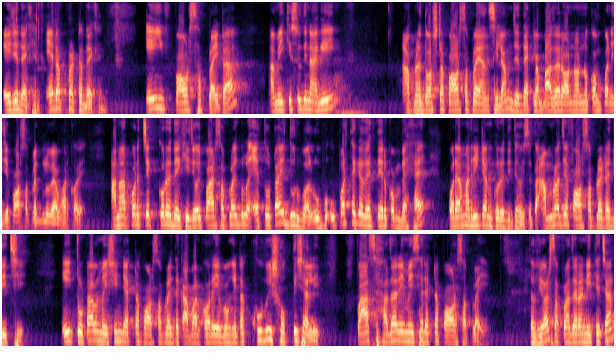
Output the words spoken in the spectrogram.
এই যে দেখেন অ্যাডাপ্টারটা দেখেন। এই পাওয়ার সাপ্লাইটা আমি কিছুদিন আগেই আপনার দশটা পাওয়ার সাপ্লাই আনছিলাম, যে দেখলাম বাজারে অন্যান্য কোম্পানি যে পাওয়ার সাপ্লাইগুলো ব্যবহার করে। আনার পরে চেক করে দেখি যে ওই পাওয়ার সাপ্লাইগুলো এতটাই দুর্বল, উপ- উপর থেকে দেখতে এরকম দেখায়, পরে আমার রিটার্ন করে দিতে হয়েছে। তো আমরা যে পাওয়ার সাপ্লাইটা দিচ্ছি, এই টোটাল মেশিনটা একটা পাওয়ার সাপ্লাইতে কাভার করে এবং এটা খুবই শক্তিশালী। পাঁচ হাজার এমএস এর একটা পাওয়ার সাপ্লাই তো ভিউয়ার্স আপনারা যারা নিতে চান,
